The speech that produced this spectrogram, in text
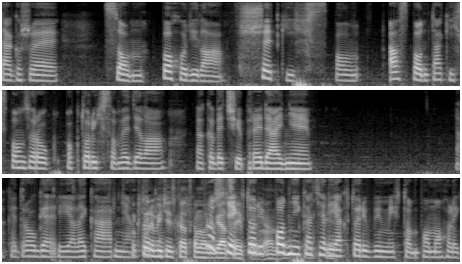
Takže som pochodila všetkých, spon, aspoň takých sponzorov, o ktorých som vedela, nejaké väčšie predajne, nejaké drogérie, lekárne. Ktoré by ti skrátka mohli Proste, viacej... ktorí, áno, podnikatelia, ktorí by mi v tom pomohli.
